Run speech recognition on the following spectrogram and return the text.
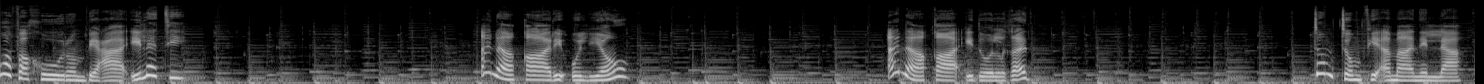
وفخور بعائلتي. أنا قارئ اليوم. أنا قائد الغد. دمتم في أمان الله.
